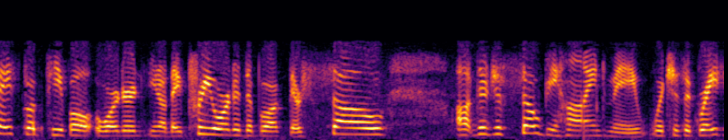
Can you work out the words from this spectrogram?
Facebook people ordered, you know, they pre-ordered the book. They're so uh they're just so behind me, which is a great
